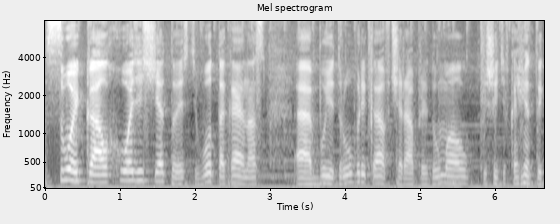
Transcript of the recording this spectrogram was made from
свой колхозище, то есть вот такая у нас будет рубрика, вчера придумал, пишите в комменты,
